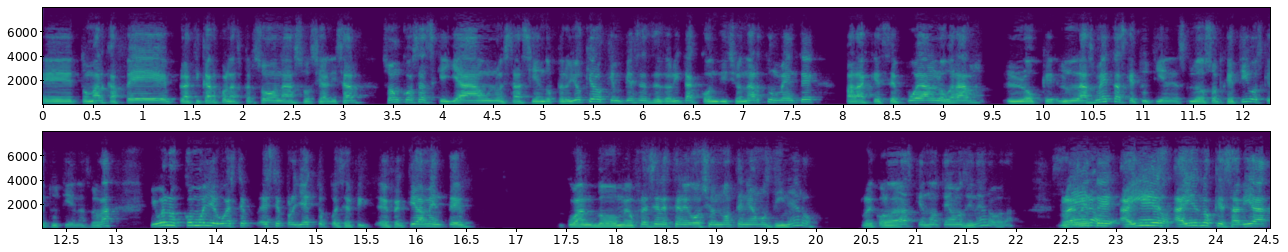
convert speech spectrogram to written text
Eh, tomar café, platicar con las personas, socializar, son cosas que ya uno está haciendo, pero yo quiero que empieces desde ahorita a condicionar tu mente para que se puedan lograr lo que, las metas que tú tienes, los objetivos que tú tienes, ¿verdad? Y bueno, ¿cómo llegó este, este proyecto? Pues efectivamente, cuando me ofrecen este negocio no teníamos dinero. Recordarás que no teníamos dinero, ¿verdad? Realmente ahí, Es, ahí es lo que sabía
